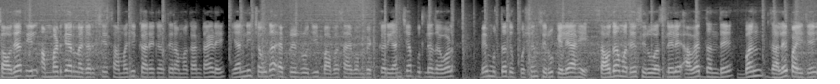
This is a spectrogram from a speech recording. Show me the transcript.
सौद्यातील अंबडकर नगरचे सामाजिक कार्यकर्ते रमाकांत तायडे यांनी चौदा एप्रिल रोजी बाबासाहेब आंबेडकर यांच्या पुतळ्याजवळ बेमुद्दत उपोषण सुरू केले आहे. सौदामध्ये सुरू असलेले अवैध धंदे बंद झाले पाहिजे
